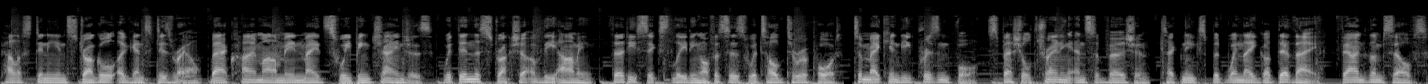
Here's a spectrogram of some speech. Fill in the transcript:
Palestinian struggle against Israel. Back home Amin made sweeping changes within the structure of the army. 36 leading officers were told to report to Makindye prison for special training and subversion techniques but when they got there they found themselves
